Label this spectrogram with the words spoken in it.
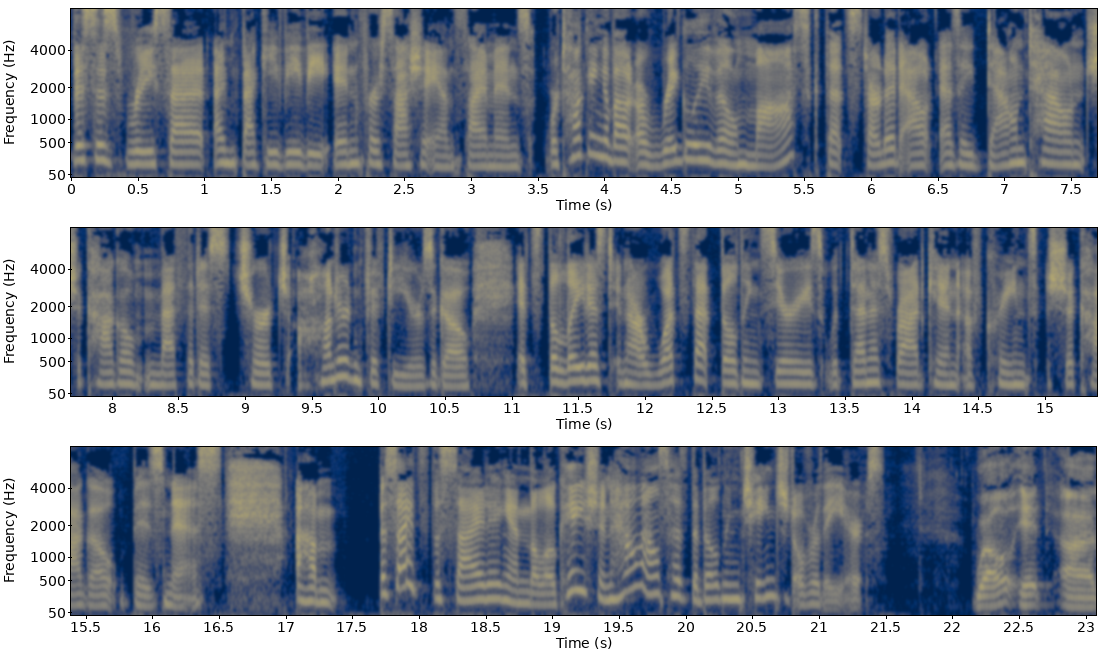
This is Reset. I'm Becky Vevea in for Sasha Ann Simons. We're talking about a Wrigleyville mosque that started out as a downtown Chicago Methodist church 150 years ago. It's the latest in our What's That Building series with Dennis Rodkin of Crane's Chicago Business. Um, besides the siding and the location, how else has the building changed over the years? Well, it uh,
